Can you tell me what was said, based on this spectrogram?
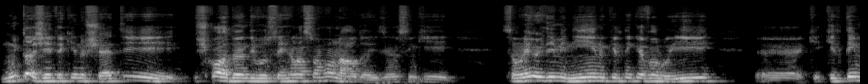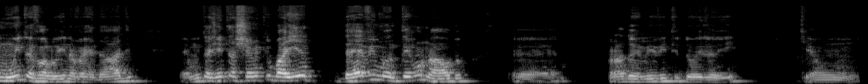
Muita gente aqui no chat discordando de você em relação ao Ronaldo, aí, dizendo assim que são erros de menino, que ele tem que evoluir, é, que, que, ele tem muito a evoluir, na verdade. É, muita gente achando que o Bahia deve manter Ronaldo é, para 2022 aí, que é um,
